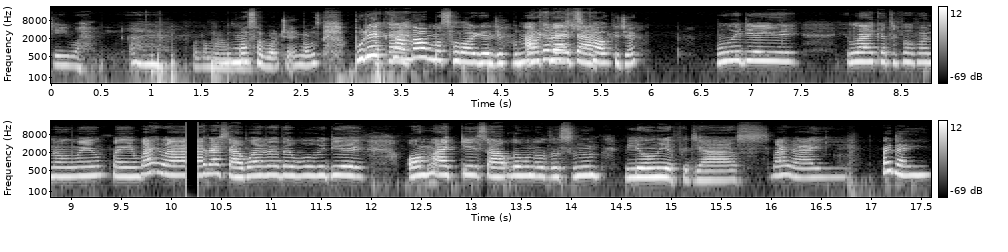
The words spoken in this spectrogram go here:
şeyi var. Burada Bu masa board çalışmamız. Buraya bir tane daha masalar gelecek. Bunlar Arkadaşlar. hepsi kalkacak. Bu videoyu like atıp abone olmayı unutmayın. Bay bay. Arkadaşlar bu arada bu videoyu 10 like gelirse ablamın odasının vlogunu yapacağız. Bay bay. Bay bay.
